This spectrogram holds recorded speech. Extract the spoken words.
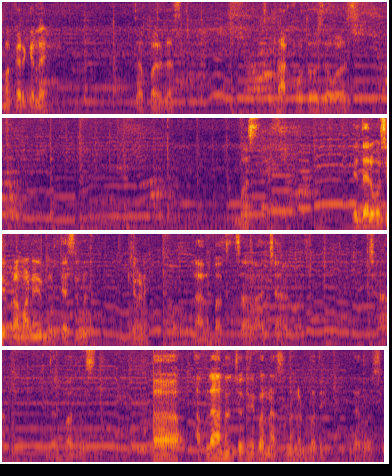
मकर केलं आहे जबरदस्त. दाखवतो जवळच. जाऊन मस्त. हे दरवर्षीप्रमाणे मूर्ती असेल ना तुमच्याकडे? लालबागचा राजा. छान. जबरदस्त. आपला आनंद चौधरी पण असतो ना गणपती दरवर्षी?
